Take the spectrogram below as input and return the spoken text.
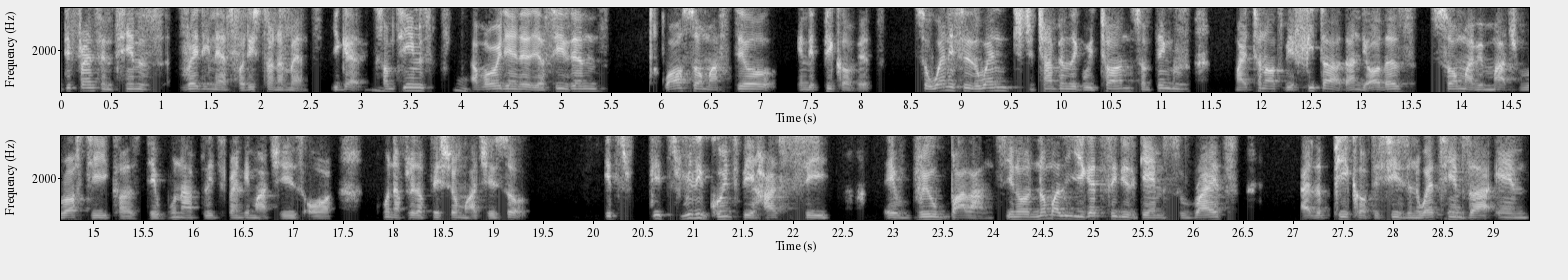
difference in teams' readiness for this tournament. You get some teams have already ended their seasons, while some are still in the peak of it. So when it is when the Champions League returns, some things might turn out to be fitter than the others. Some might be much rusty because they won't have played friendly matches or won't have played official matches. So it's it's really going to be hard to see a real balance. You know, normally you get to see these games right at the peak of the season where teams are in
